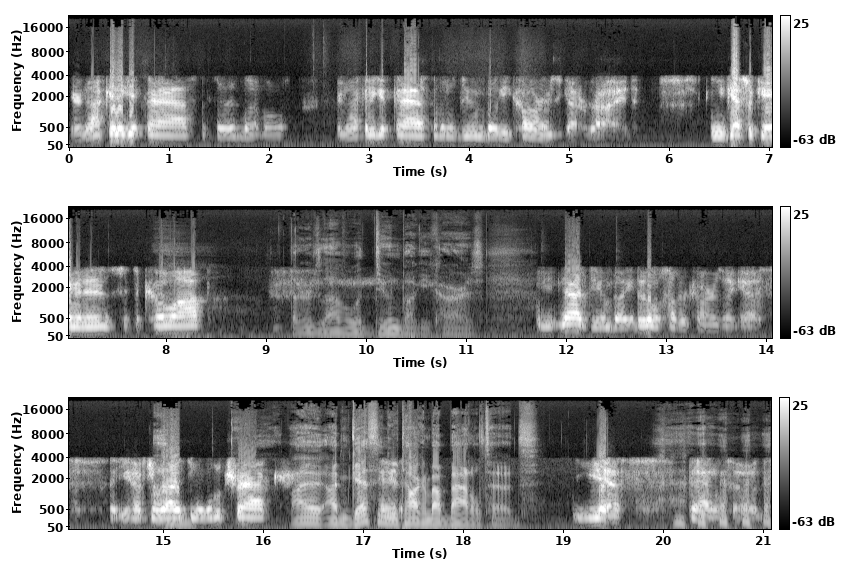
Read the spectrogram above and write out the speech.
you're not going to get past the third level. You're not going to get past the little dune buggy cars you got to ride. Can you guess what game it is? It's a co-op. Third level with dune buggy cars. Not dune buggy. They're little hover cars, I guess, that you have to ride um, through a little track. I, I'm guessing and, you're talking about Battletoads. Yes, Battletoads.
